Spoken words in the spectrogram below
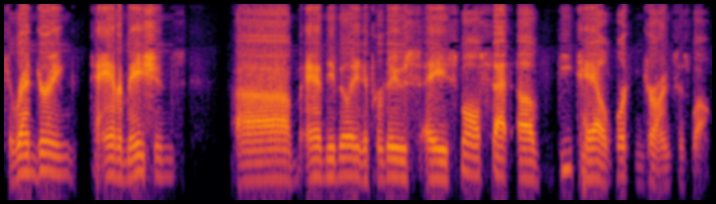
to rendering to animations um, and the ability to produce a small set of detailed working drawings as well.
